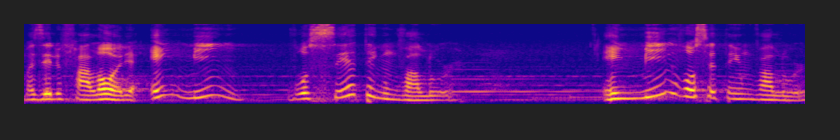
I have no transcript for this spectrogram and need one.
Mas ele fala: olha, em mim você tem um valor. Em mim você tem um valor.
